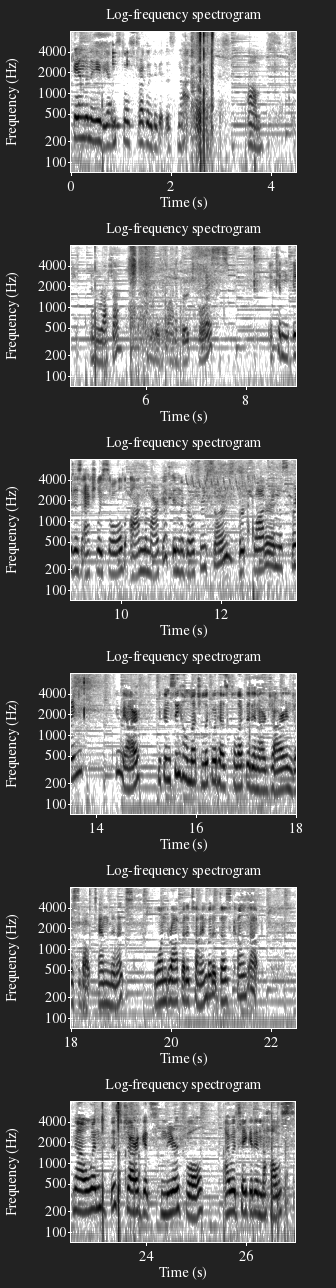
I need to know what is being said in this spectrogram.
Scandinavia, I'm still struggling to get this knot. Um, in Russia, there's a lot of birch forests. It can it is actually sold on the market in the grocery stores, birch water in the spring. Here we are. You can see how much liquid has collected in our jar in just about 10 minutes, one drop at a time, but it does count up. Now, when this jar gets near full, I would take it in the house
